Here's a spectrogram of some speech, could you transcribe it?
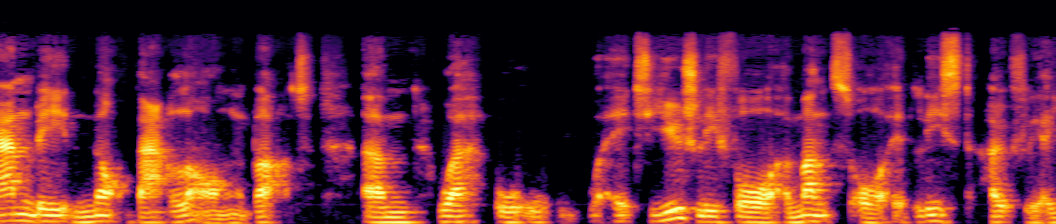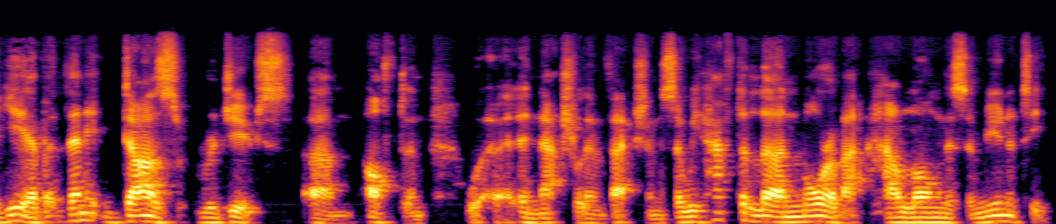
can be not that long, but um, it's usually for a month or at least hopefully a year, but then it does reduce um, often in natural infection. So we have to learn more about how long this immunity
